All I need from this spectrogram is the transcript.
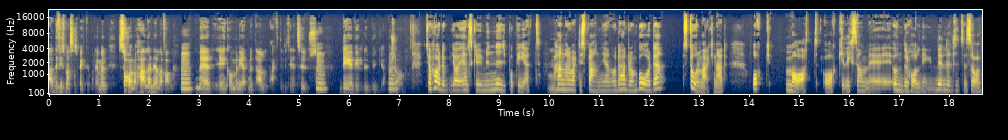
ja, det finns massa aspekter på det. Men saluhallen i alla fall. Mm. Med, en kombinerat med ett allaktivitetshus. Mm. Det vill du bygga på Mm. Tjörn. Jag hörde, jag älskar ju Meny på P1. Mm. Han hade varit i Spanien och då hade de både stormarknad och mat och liksom eh, underhållning. Det är lite så.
